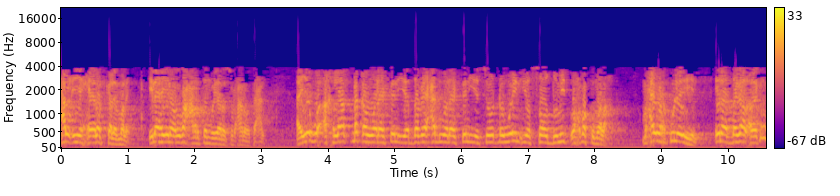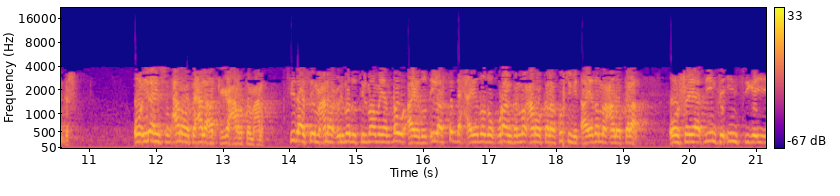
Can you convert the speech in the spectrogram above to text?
xal iyo xeelad kale male ilahay inaad uga cararta mooyaane subxana wa tacala ayagu akhlaaq dhaqan wanaagsan iyo dabeecad wanaagsan iyo soo dhoweyn iyo soo dumid waxba kuma laha. Maxay wax ku leeyihiin? Inaad dagaal adag la gasho. Oo ilaahay subxaana wa tacala aad kaga cararto macnaha. Sidaasay macnaha culimmadu tilmaamayaan dhowr aayadood ilaa saddex aayadood oo qur'aanka noocan oo kalea ku timid aayado noocan oo kalea oo shayaadiinta insiga iyo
